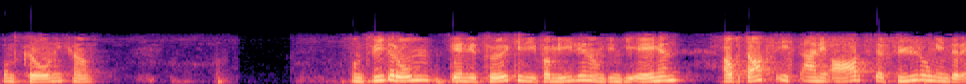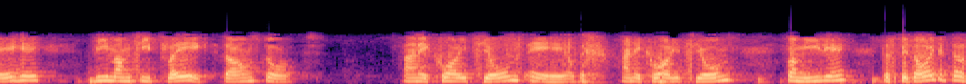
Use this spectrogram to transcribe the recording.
und Chroniker. Und wiederum gehen wir zurück in die Familien und in die Ehen. Auch das ist eine Art der Führung in der Ehe, wie man sie pflegt, da und dort. Eine Koalitionsehe oder eine Koalitionsfamilie. Das bedeutet, dass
